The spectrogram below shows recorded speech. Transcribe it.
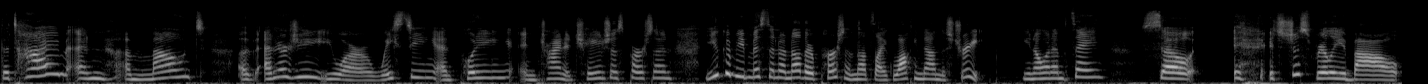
the time and amount of energy you are wasting and putting in trying to change this person, you could be missing another person that's like walking down the street. You know what I'm saying? So it's just really about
